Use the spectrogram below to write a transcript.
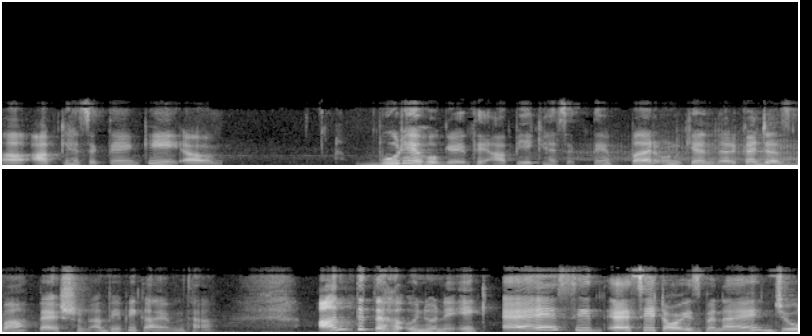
आप कह सकते हैं कि बूढ़े हो गए थे, आप ये कह सकते हैं, पर उनके अंदर का जज्बा, पैशन अभी भी कायम था। अंततः उन्होंने एक ऐसे ऐसे टॉयज़ बनाए, जो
